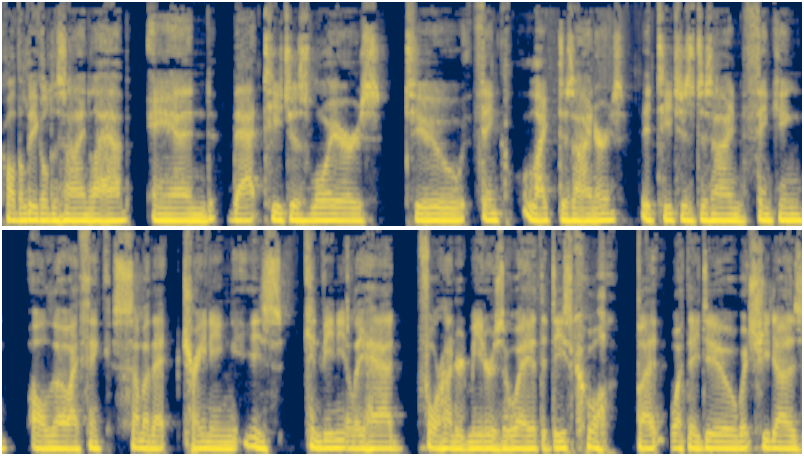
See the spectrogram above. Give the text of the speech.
called the Legal Design Lab. And that teaches lawyers to think like designers. It teaches design thinking, although I think some of that training is conveniently had 400 meters away at the D school. But what they do, what she does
